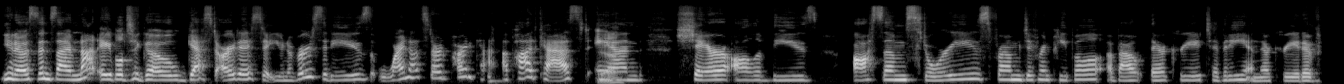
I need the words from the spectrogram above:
you know, since I'm not able to go guest artist at universities, why not start a, podca- a podcast yeah. and share all of these awesome stories from different people about their creativity and their creative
